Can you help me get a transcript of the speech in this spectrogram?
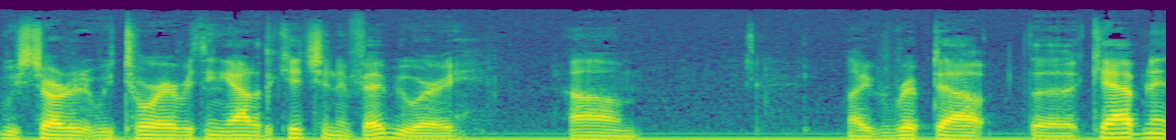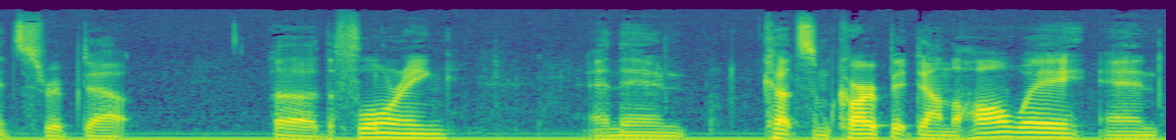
we started we tore everything out of the kitchen in February, um, like ripped out the cabinets, ripped out uh, the flooring, and then cut some carpet down the hallway and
